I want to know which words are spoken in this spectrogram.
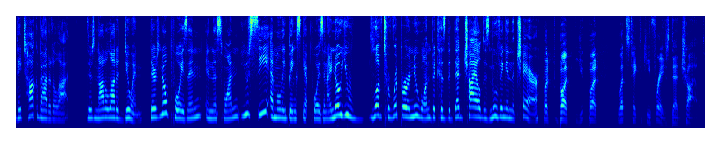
They talk about it a lot. There's not a lot of doing. There's no poison in this one. You see Emily Binks get poison. I know you love to rip her a new one because the dead child is moving in the chair. But but you, but let's take the key phrase dead child.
